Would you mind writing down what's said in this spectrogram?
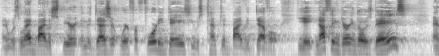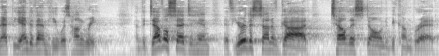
and was led by the Spirit in the desert, where for 40 days he was tempted by the devil. He ate nothing during those days, and at the end of them he was hungry. And the devil said to him, If you're the Son of God, Tell this stone to become bread.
